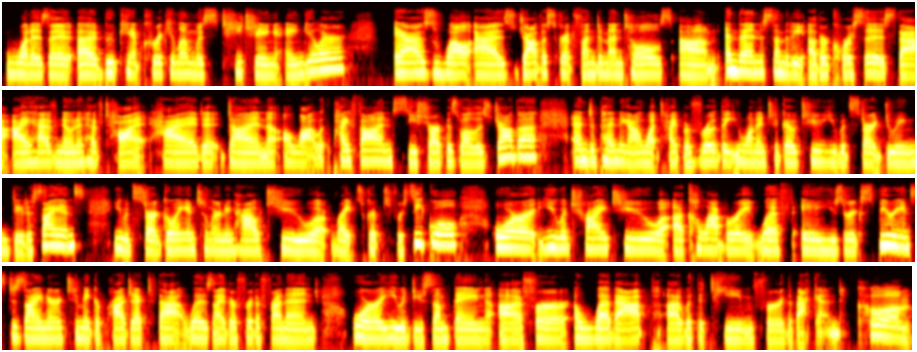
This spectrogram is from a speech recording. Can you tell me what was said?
what is it, a boot camp curriculum was teaching Angular as well as JavaScript fundamentals. Um, and then some of the other courses that I have known and have taught had done a lot with Python, C Sharp, as well as Java. And depending on what type of road that you wanted to go to, you would start doing data science. You would start going into learning how to write scripts for SQL, or you would try to uh, collaborate with a user experience designer to make a project that was either for the front end or you would do something uh, for a web app uh, with the team for the back end. Cool.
